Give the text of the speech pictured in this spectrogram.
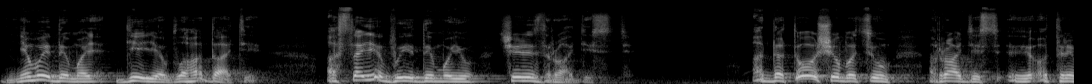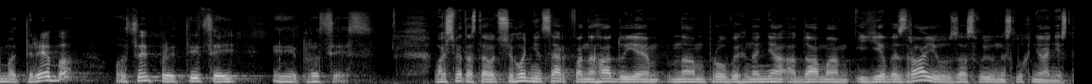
невидима дія благодаті, а стає видимою через радість. А для того, щоб цю радість е, отримати, треба оце пройти цей е, процес. Ваше святосте, от сьогодні церква нагадує нам про вигнання Адама і Єви з раю за свою неслухняність.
